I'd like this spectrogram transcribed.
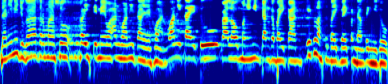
Dan ini juga termasuk keistimewaan wanita ya ikhwan. Wanita itu kalau menginginkan kebaikan, itulah sebaik-baik pendamping hidup.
